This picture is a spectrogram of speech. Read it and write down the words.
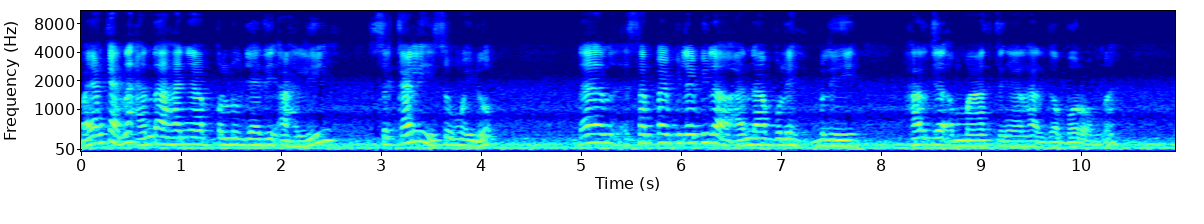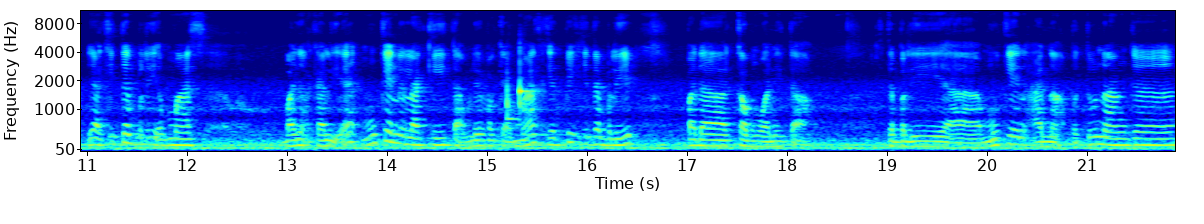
Bayangkanlah anda hanya perlu jadi ahli sekali seumur hidup. Dan sampai bila-bila anda boleh beli harga emas dengan harga borong ha? Ya kita beli emas uh, banyak kali eh. Mungkin lelaki tak boleh pakai emas tapi kita beli pada kaum wanita. Kita beli uh, mungkin anak bertunang ke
